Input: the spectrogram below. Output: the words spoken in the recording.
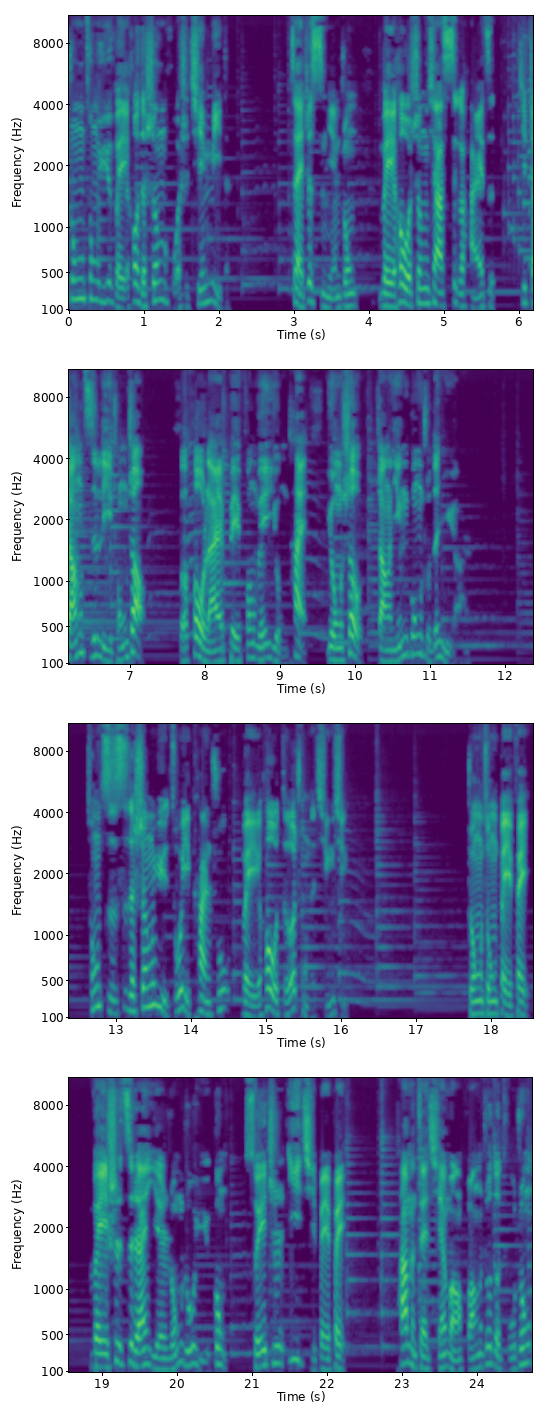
中宗与韦后的生活是亲密的。在这四年中，韦后生下四个孩子，即长子李重照和后来被封为永泰、永寿长宁公主的女儿。从子嗣的生育足以看出韦后得宠的情形。中宗被废，韦氏自然也荣辱与共，随之一起被废。他们在前往房州的途中，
